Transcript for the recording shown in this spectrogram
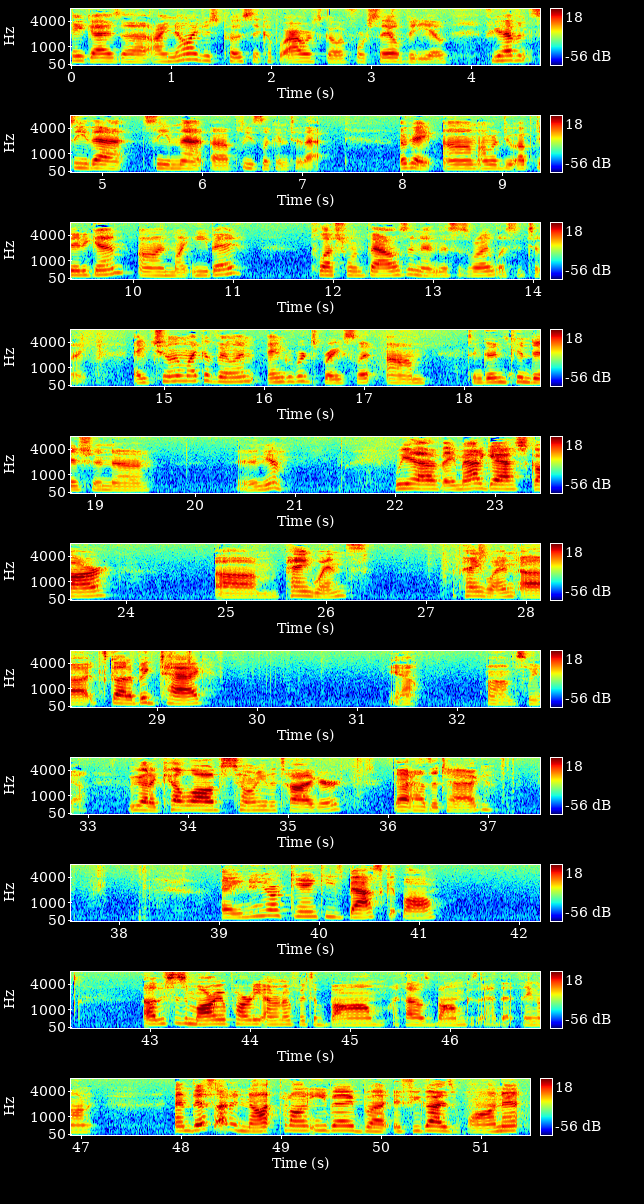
Hey guys, uh, I know I just posted a couple hours ago a for sale video. If you haven't see that, seen that, uh, please look into that. Okay, um, I'm going to do update again on my eBay, Plush 1000, and this is what I listed tonight. A Chillin' Like a Villain Angry Birds bracelet. Um, it's in good condition, uh, and yeah. We have a Madagascar um, penguins. The penguin, uh, it's got a big tag. Yeah. Um, so yeah. We got a Kellogg's Tony the Tiger. That has a tag. A New York Yankees basketball. Uh, this is a Mario Party. I don't know if it's a bomb. I thought it was bomb because it had that thing on it. And this I did not put on eBay, but if you guys want it,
